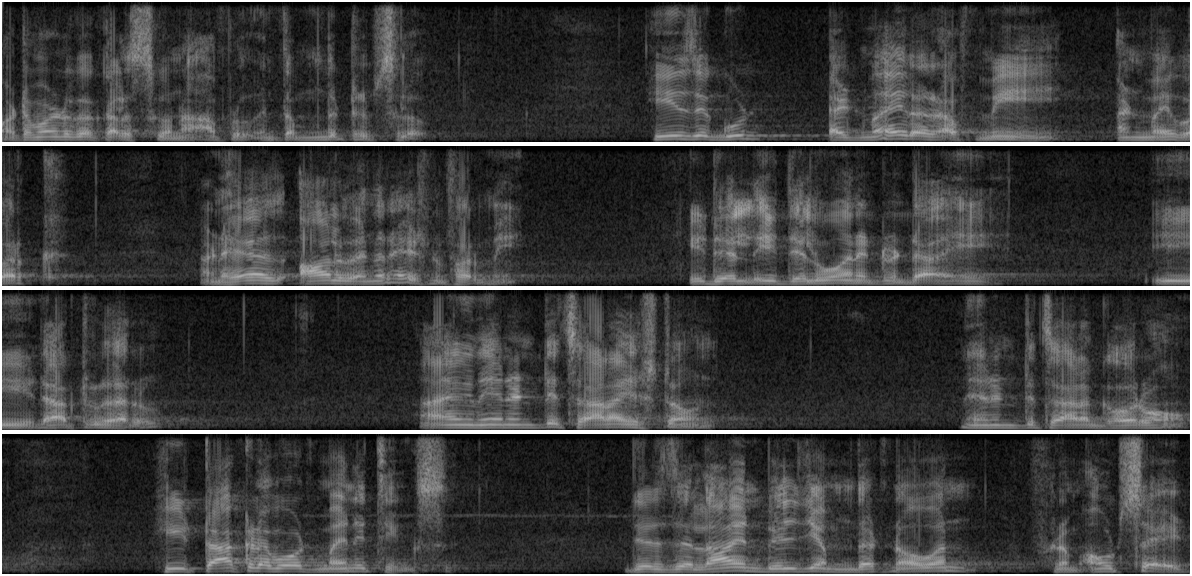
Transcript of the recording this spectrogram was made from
మొట్టమొదటిగా కలుసుకున్నా అప్పుడు ఇంత ముందు ట్రిప్స్లో he's a good admirer of me and my work and has all veneration for me. ఈ డెల్ ఈ తెలుగు అనేటువంటి ఈ డాక్టర్ గారు ఆయన నేనంటే చాలా ఇష్టం. నేనంటే చాలా గౌరవం. He talked about many things there is a law in Belgium that no one from outside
